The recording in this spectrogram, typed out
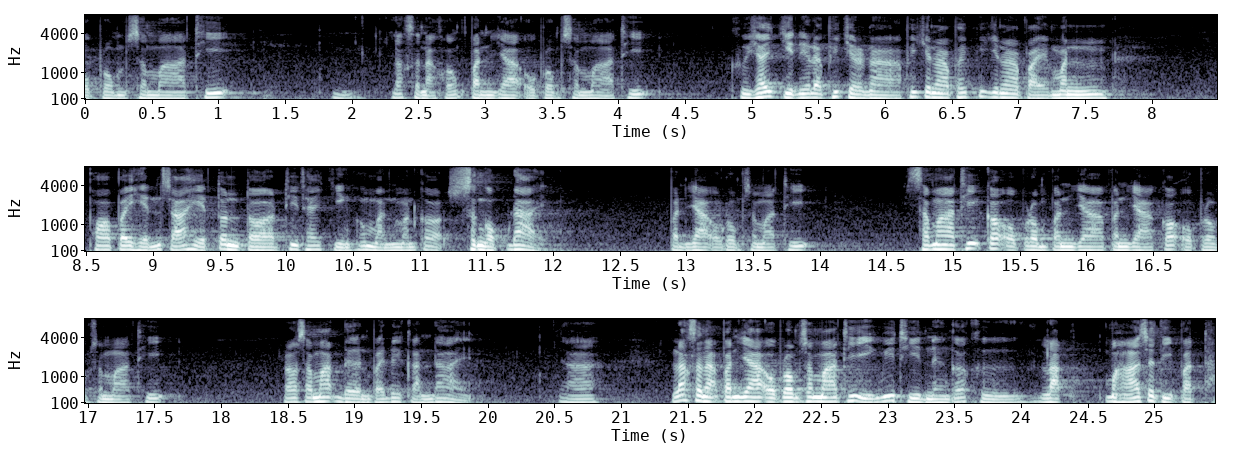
อบรมสมาธิ ลักษณะของปัญญาอบรมสมาธิ คือใช้จิตนี่แหละพิจารณา พิจารณาไปพิจารณาไปมันพอไปเห็นสาเหตุต้นตอที่แท้จริงของมัน มันก็สงบได้ ปัญญาอบรมสมาธิ สมาธิก็อบรมปัญญา ปัญญาก็อบรมสมาธิ เราสามารถเดินไปด้วยกันได้นะลักษณะปัญญาอบรมสมาธิอีกวิธีหนึ่งก็คือ หลักมหาสติปัฏฐ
